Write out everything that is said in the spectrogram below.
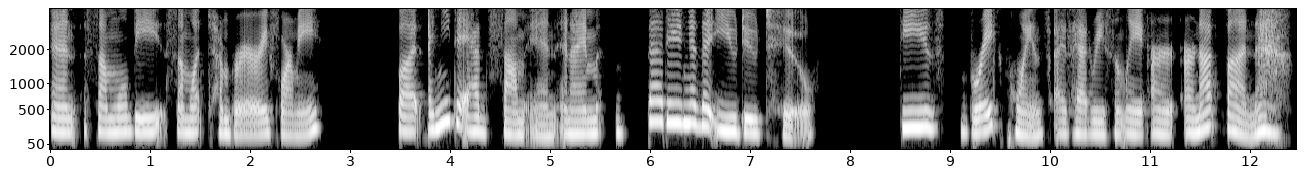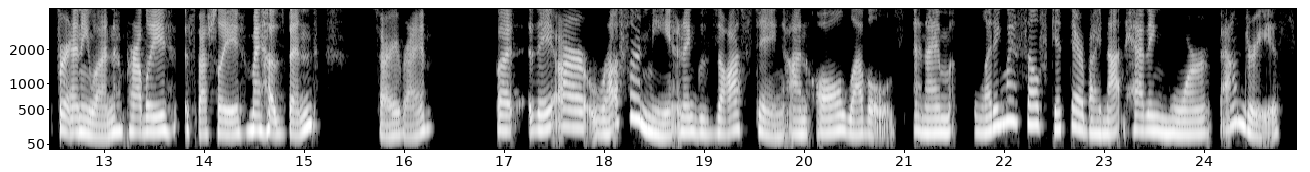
and some will be somewhat temporary for me, but I need to add some in, and I'm betting that you do too. These break points I've had recently are, are not fun for anyone, probably especially my husband. Sorry, Ryan but they are rough on me and exhausting on all levels. And I'm letting myself get there by not having more boundaries.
